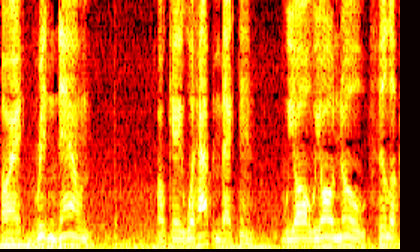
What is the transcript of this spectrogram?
all right, written down. Okay, what happened back then? We all we all know Philip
